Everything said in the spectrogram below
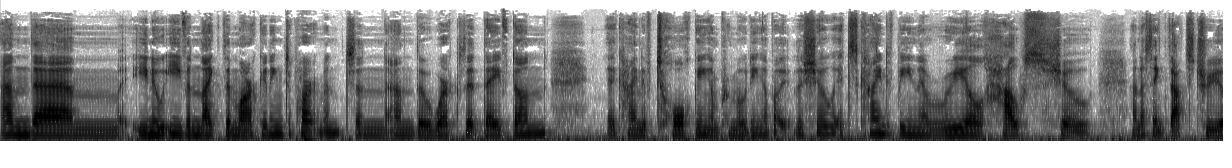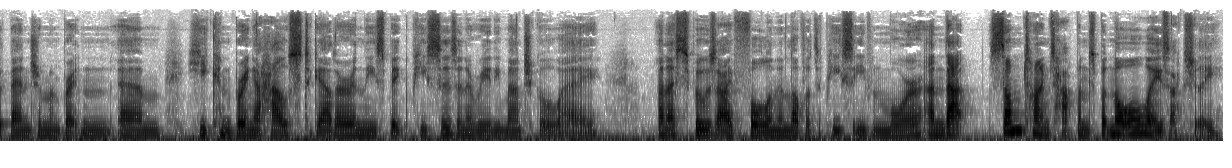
and um, you know even like the marketing department and and the work that they've done uh, kind of talking and promoting about the show. It's kind of been a real house show, and I think that's true of Benjamin Britten. Um, he can bring a house together in these big pieces in a really magical way, and I suppose I've fallen in love with the piece even more, and that sometimes happens, but not always actually.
